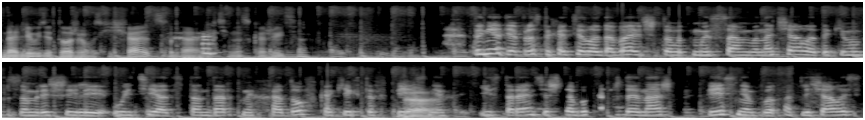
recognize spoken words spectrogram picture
Да, люди тоже восхищаются, да, активно скажите. Да нет, я просто хотела добавить, что вот мы с самого начала таким образом решили уйти от стандартных ходов каких-то в песнях да. и стараемся, чтобы каждая наша песня отличалась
